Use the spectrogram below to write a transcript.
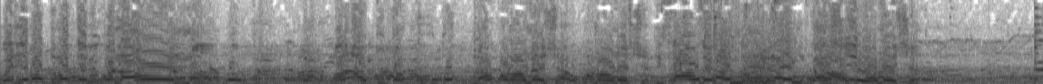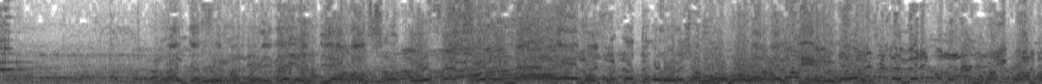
kwenye watu wote viko naona naonesha huko naonesha naonesha anaanza sema mnilie ole maana na naonesha mwana kwa kama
